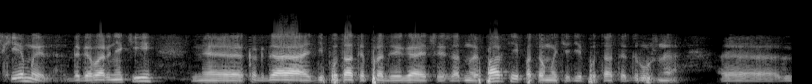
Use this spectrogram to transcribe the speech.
схемы, договорники, э, когда депутаты продвигаются из одной партии, потом эти депутаты дружно э,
